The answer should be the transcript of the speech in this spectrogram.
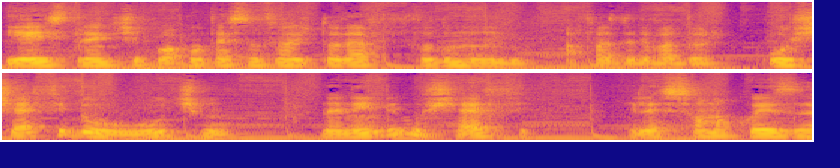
E é estranho que, tipo, acontece no final de toda, todo mundo a fase do elevador. O chefe do último não é nem bem um chefe, ele é só uma coisa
